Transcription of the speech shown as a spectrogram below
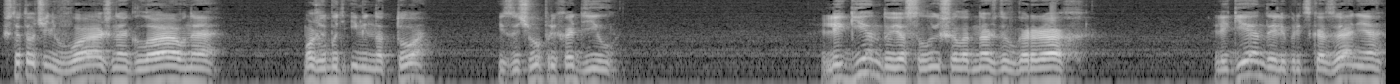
Что-то очень важное, главное. Может быть, именно то, из-за чего приходил. Легенду я слышал однажды в горах. Легенда или предсказание.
